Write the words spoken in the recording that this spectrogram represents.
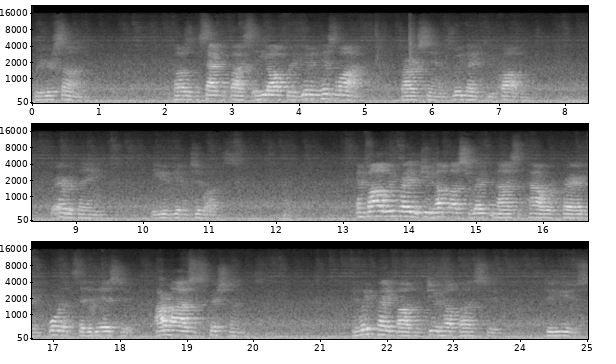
through your Son, because of the sacrifice that He offered in giving His life for our sins. We thank you, Father, for everything that you've given to us. And Father, we pray that you'd help us to recognize the power of prayer, the importance that it is to our lives as Christians. And we pray, Father, that you would help us to, to use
